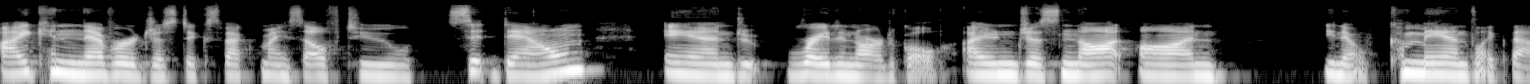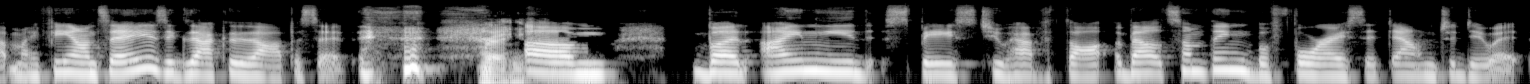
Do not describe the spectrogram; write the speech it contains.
I can never just expect myself to sit down and write an article. I'm just not on, you know, command like that. My fiance is exactly the opposite. right. Um, but I need space to have thought about something before I sit down to do it.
